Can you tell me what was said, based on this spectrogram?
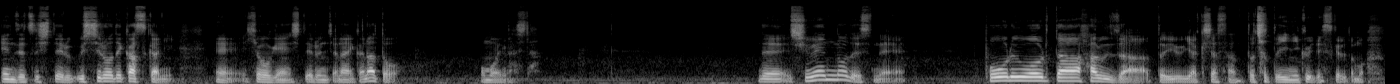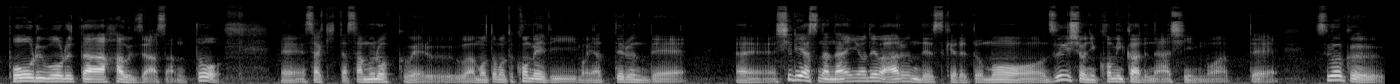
演説してる後ろでかすかに、えー、表現してるんじゃないかなと思いました。で主演のですねポール・ウォルター・ハウザーという役者さんとちょっと言いにくいですけれどもポール・ウォルター・ハウザーさんと、えー、さっき言ったサム・ロックウェルはもともとコメディもやってるんでえー、シリアスな内容ではあるんですけれども随所にコミカルなシーンもあってすごく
